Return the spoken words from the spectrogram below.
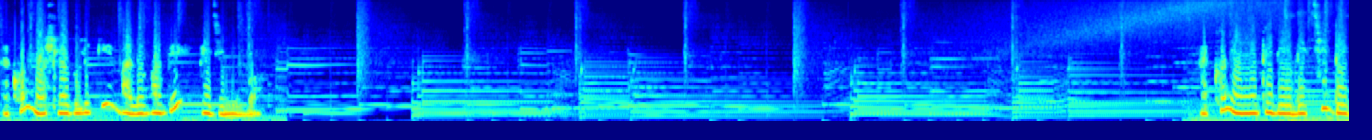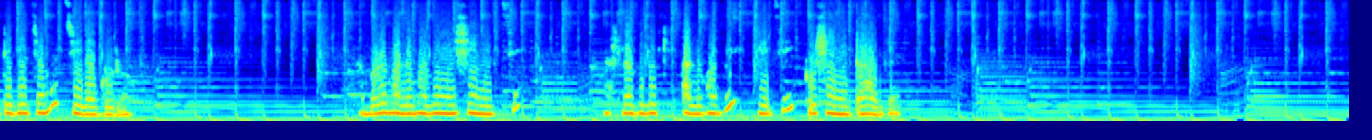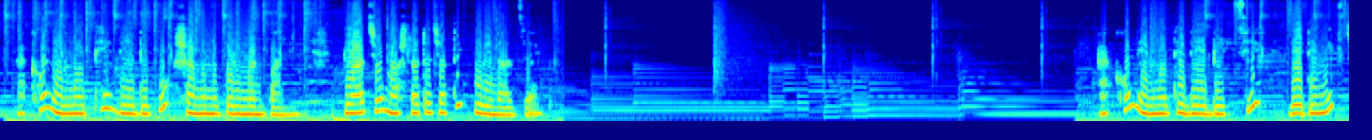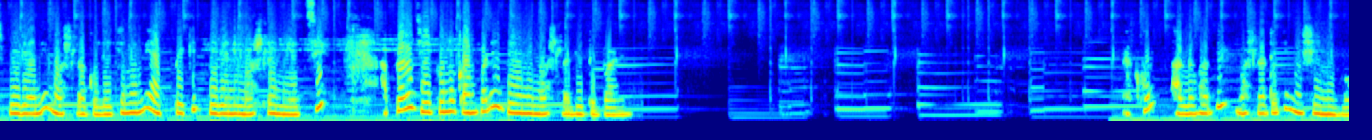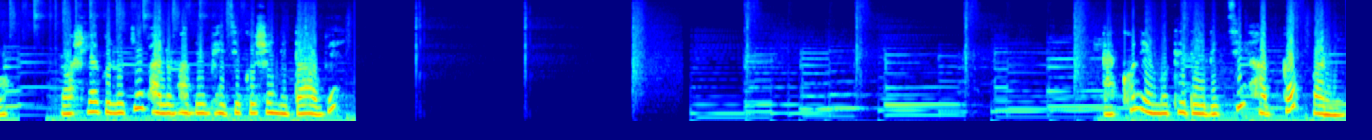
এখন মশলাগুলোকে ভালোভাবে ভেজে নিব। এখন এর মধ্যে দিয়ে দিচ্ছি দুই টেবিল চামচ জিরা গুঁড়ো। আবারও ভালোভাবে মিশিয়ে নিচ্ছি। মশলাগুলোকে ভালোভাবে ভেজে কষিয়ে নিতে হবে। এখন এর মধ্যে দিয়ে দেব সামান্য পরিমাণ পানি। পেঁয়াজ ও মশলাটা যাতে পুড়ে না যায়। এখন এর মধ্যে দিয়ে দিচ্ছি রেডি মিক্সড বিরিয়ানি মশলাগুলো। এখানে আমি এক প্যাকেট বিরিয়ানি মশলা নিয়েছি। আপনারা যে কোনো কোম্পানির বিরিয়ানি মশলা দিতে পারেন। এখন ভালোভাবে মশলাটাকে মিশিয়ে নিব। মশলাগুলোকে ভালোভাবে ভেজে কষিয়ে নিতে হবে। এখন এর মধ্যে দিয়ে দিচ্ছি হাফ কাপ পানি।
